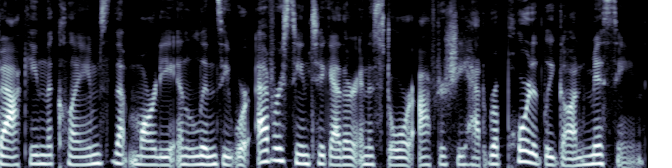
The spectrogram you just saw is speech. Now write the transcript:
backing the claims that Marty and Lindsay were ever seen together in a store after she had reportedly gone missing.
